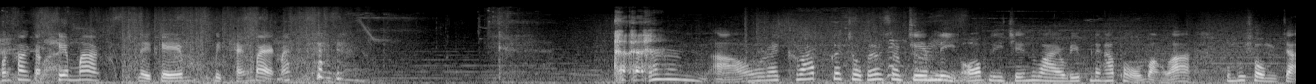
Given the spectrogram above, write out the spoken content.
ค่อนข้างจะเข้มมากเลดเกมปิดแข็งแบกไหมเอาละครับก็จบไปแล้วสำหรับเกม League of Legends Wild Rift นะครับผมหวังว่าคุณผู้ชมจะ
